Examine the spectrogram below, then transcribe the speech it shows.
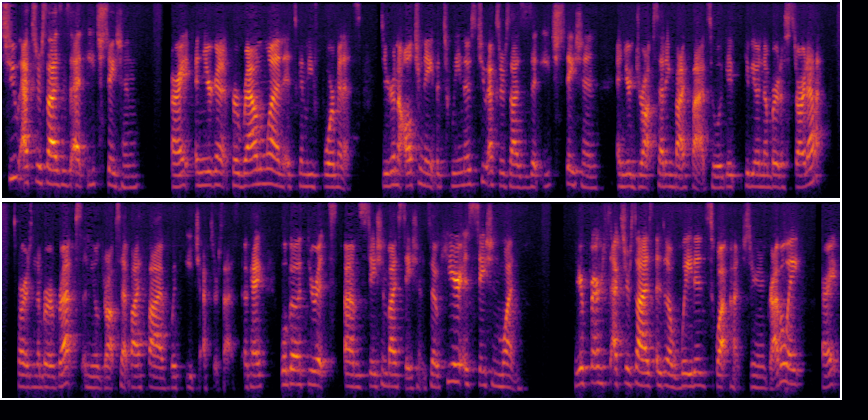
two exercises at each station. All right, and you're gonna, for round one, it's gonna be four minutes. So you're gonna alternate between those two exercises at each station and you're drop setting by five. So we'll give, give you a number to start at far as number of reps and you'll drop set by five with each exercise, okay? We'll go through it um, station by station. So here is station one. Your first exercise is a weighted squat punch. So you're gonna grab a weight, all right?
